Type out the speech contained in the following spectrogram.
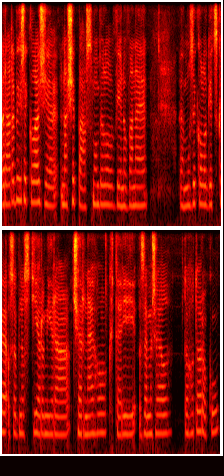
Ráda bych řekla, že naše pásmo bylo věnované muzikologické osobnosti Jaromíra Černého, který zemřel tohoto roku.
